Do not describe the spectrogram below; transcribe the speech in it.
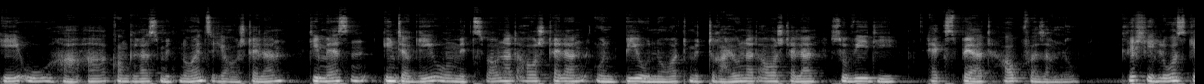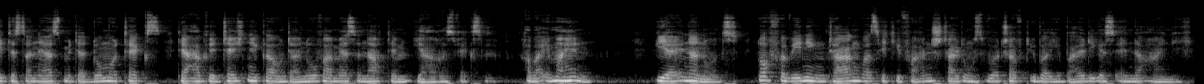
EUHA-Kongress mit 90 Ausstellern, die Messen Intergeo mit 200 Ausstellern und BioNord mit 300 Ausstellern sowie die Expert Hauptversammlung. Richtig los geht es dann erst mit der Domotex, der Agritechniker und der Hannover Messe nach dem Jahreswechsel. Aber immerhin. Wir erinnern uns, noch vor wenigen Tagen war sich die Veranstaltungswirtschaft über ihr baldiges Ende einig.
